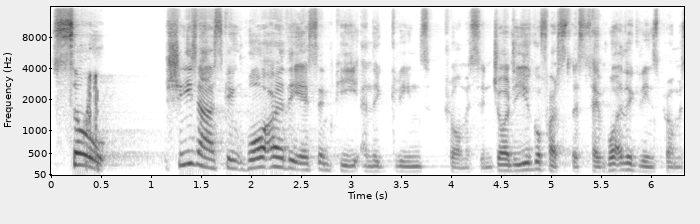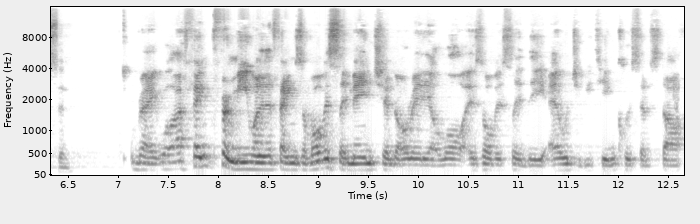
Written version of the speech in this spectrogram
So she's asking, what are the SNP and the Greens promising? Jordy, you go first this time. What are the Greens promising? Right. Well, I think for me, one of the things I've obviously mentioned already a lot is obviously the LGBT inclusive stuff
